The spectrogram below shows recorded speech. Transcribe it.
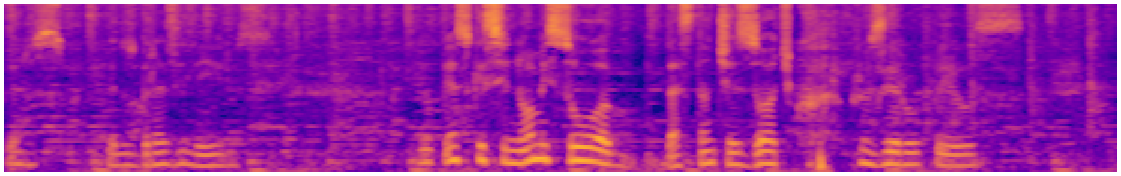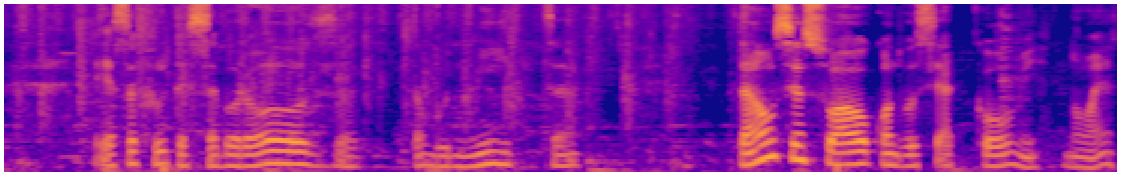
pelos, pelos brasileiros. Eu penso que esse nome soa bastante exótico para os europeus. Essa fruta é saborosa, tão bonita, tão sensual quando você a come, não é?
